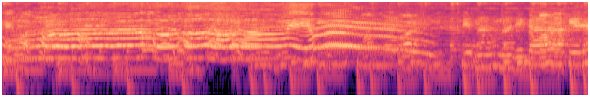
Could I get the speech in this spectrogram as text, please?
ใครอ้วก เทมามาเดกาเกดาดาเว อี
